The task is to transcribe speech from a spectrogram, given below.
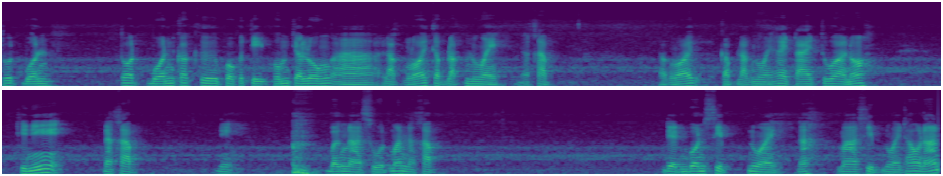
โต๊ดบนโต๊ดบนก็คือปกติผมจะลงหลักร้อยกับหลักหน่วยนะครับ หลักร้อยกับหลักหน่วยให้ตายตัวเนาะทีนี้นะครับนี่เบื้องหน้าสูตรมันนะครับ เด่นบน 10 หน่วยนะมา 10 หน่วยเท่านั้น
